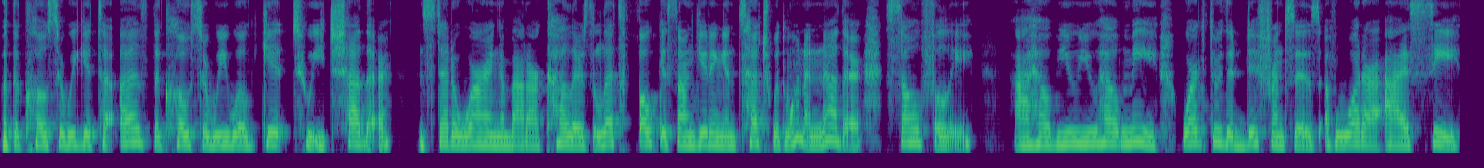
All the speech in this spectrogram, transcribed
but the closer we get to us, the closer we will get to each other. Instead of worrying about our colors, let's focus on getting in touch with one another soulfully. I help you, you help me. Work through the differences of what our eyes see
